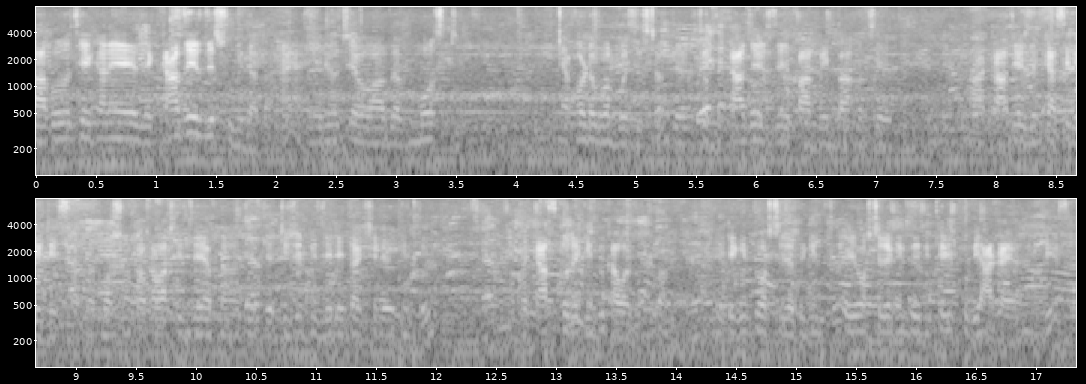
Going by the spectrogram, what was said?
তারপর হচ্ছে এখানে যে কাজের যে সুবিধাটা হ্যাঁ এটা হচ্ছে one of the most affordable বৈশিষ্ট্য, যে হচ্ছে কাজের যে পারমিট বা হচ্ছে কাজের যে ফ্যাসিলিটিস আপনার পড়াশোনার পাশাপাশি যে আপনার হচ্ছে যে টিউশন ফি যেটা থাকে সেটাও কিন্তু কাজ করে কিন্তু কাভার করতে পারবে। এটা কিন্তু অস্ট্রেলিয়াতে কিন্তু, এই অস্ট্রেলিয়া কিন্তু এদিক থেকে খুবই আগায় আর ঠিক আছে?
